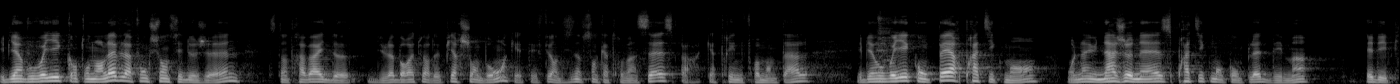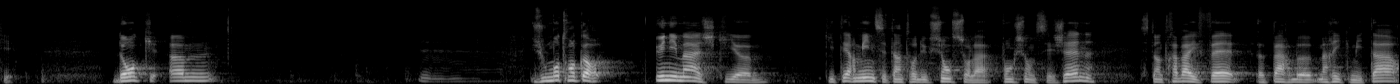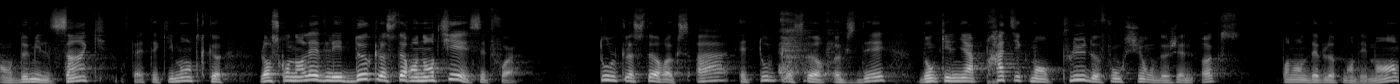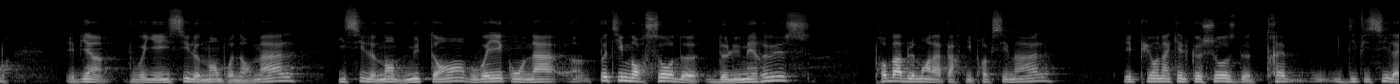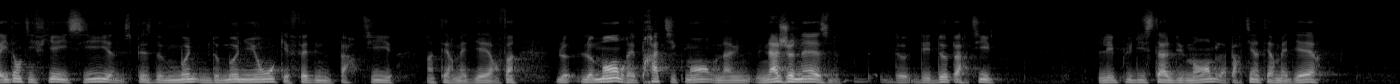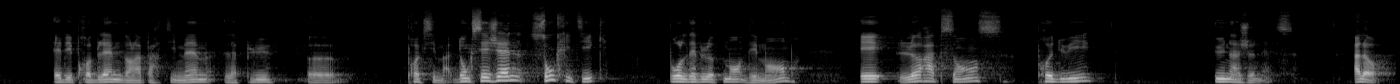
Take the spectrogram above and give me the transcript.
Eh bien, vous voyez que quand on enlève la fonction de ces deux gènes, c'est un travail du laboratoire de Pierre Chambon qui a été fait en 1996 par Catherine Fromental, eh bien vous voyez qu'on perd pratiquement, on a une agenèse pratiquement complète des mains et des pieds. Donc, euh, je vous montre encore une image qui, euh, qui, termine cette introduction sur la fonction de ces gènes. C'est un travail fait euh, par Marie Kmita en 2005, en fait, et qui montre que lorsqu'on enlève les deux clusters en entier, cette fois, tout le cluster OXA et tout le cluster OXD, donc il n'y a pratiquement plus de fonction de gène OX pendant le développement des membres. Eh bien, vous voyez ici le membre normal, ici le membre mutant. Vous voyez qu'on a un petit morceau de, l'humérus, probablement la partie proximale, et puis on a quelque chose de très difficile à identifier ici, une espèce de, mognon qui est fait d'une partie intermédiaire. Enfin, le, membre est pratiquement, on a une, agenèse des deux parties les plus distales du membre, la partie intermédiaire, et des problèmes dans la partie même la plus euh, proximale. Donc ces gènes sont critiques pour le développement des membres et leur absence produit une agenèse. Alors,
